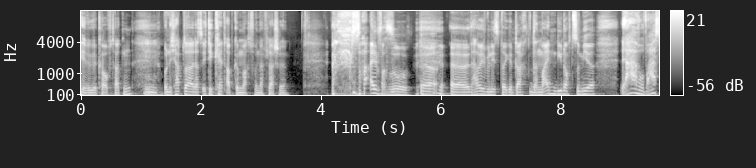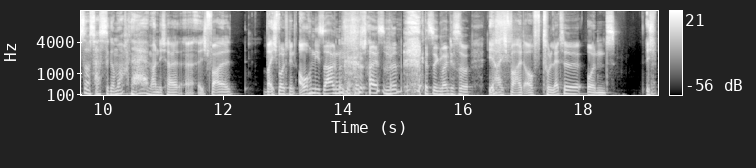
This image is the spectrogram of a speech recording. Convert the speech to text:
die wir gekauft hatten. Und ich habe da das Etikett abgemacht von der Flasche. Es war einfach so. Ja. Äh, da habe ich mir nichts bei gedacht. Und dann meinten die noch zu mir, ja, wo warst du? Was hast du gemacht? Na, meinte ich halt, äh, ich war halt, weil ich wollte denen auch nicht sagen, dass ich scheiße bin. Deswegen meinte ich so, ja, ich war halt auf Toilette und ich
